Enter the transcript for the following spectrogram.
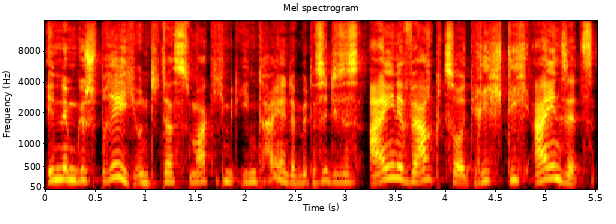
in einem Gespräch und das mag ich mit Ihnen teilen, damit dass Sie dieses eine Werkzeug richtig einsetzen.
